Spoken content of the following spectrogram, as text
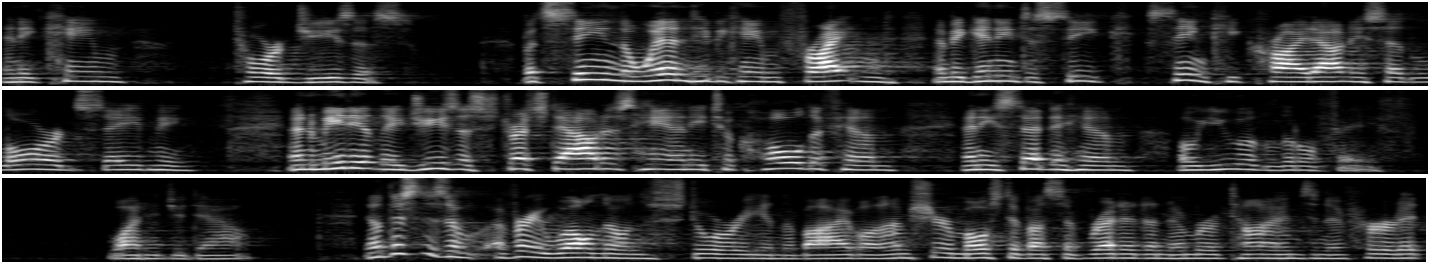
and he came toward Jesus. But seeing the wind, he became frightened and beginning to seek, sink, he cried out and he said, Lord, save me. And immediately Jesus stretched out his hand, he took hold of him, and he said to him, Oh, you of little faith, why did you doubt? Now, this is a, a very well known story in the Bible, and I'm sure most of us have read it a number of times and have heard it.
